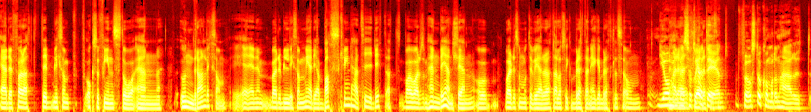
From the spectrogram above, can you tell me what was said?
Är det för att det liksom också finns då en undran liksom? Är det, bör det bli liksom mediabass kring det här tidigt? Att, vad var det som hände egentligen? Och vad är det som motiverar att alla fick berätta en egen berättelse om Ja, det här men så tror jag att det är skedet, att först då kommer den här ut,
